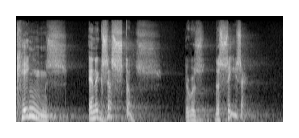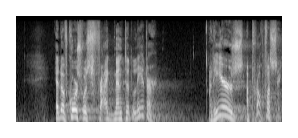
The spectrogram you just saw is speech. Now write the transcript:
kings in existence. There was the Caesar. It, of course, was fragmented later. And here's a prophecy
